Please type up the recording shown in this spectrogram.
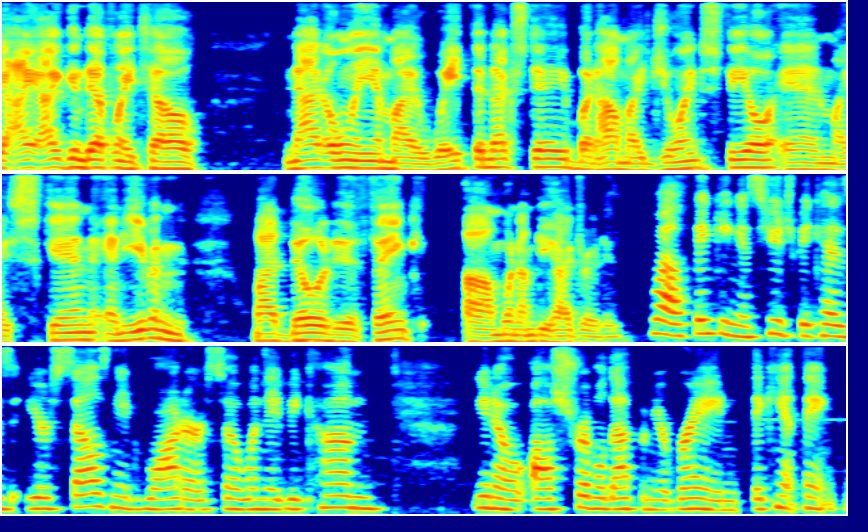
Yeah I, I can definitely tell not only in my weight the next day but how my joints feel and my skin and even my ability to think um, when I'm dehydrated. Well, thinking is huge because your cells need water. So when they become, you know, all shriveled up in your brain, they can't think.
